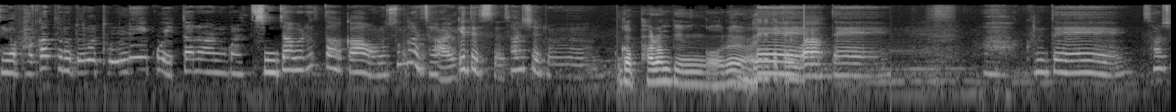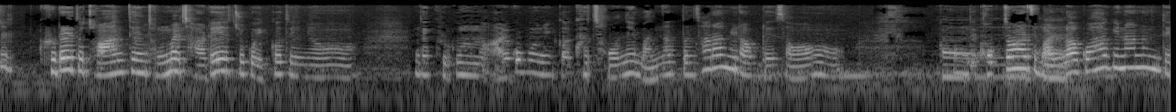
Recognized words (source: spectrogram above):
제가 바깥으로 눈을 돌리고 있다는 걸 짐작을 했다가 어느 순간 제가 알게 됐어요 사실은 그러니까 바람 피는 거를 네, 알- 네. 아, 근데 사실 그래도 저한테는 정말 잘해주고 있거든요. 근데 그건 알고 보니까 그 전에 만났던 사람이라고 그래서 근데 걱정하지 말라고 하긴 하는데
